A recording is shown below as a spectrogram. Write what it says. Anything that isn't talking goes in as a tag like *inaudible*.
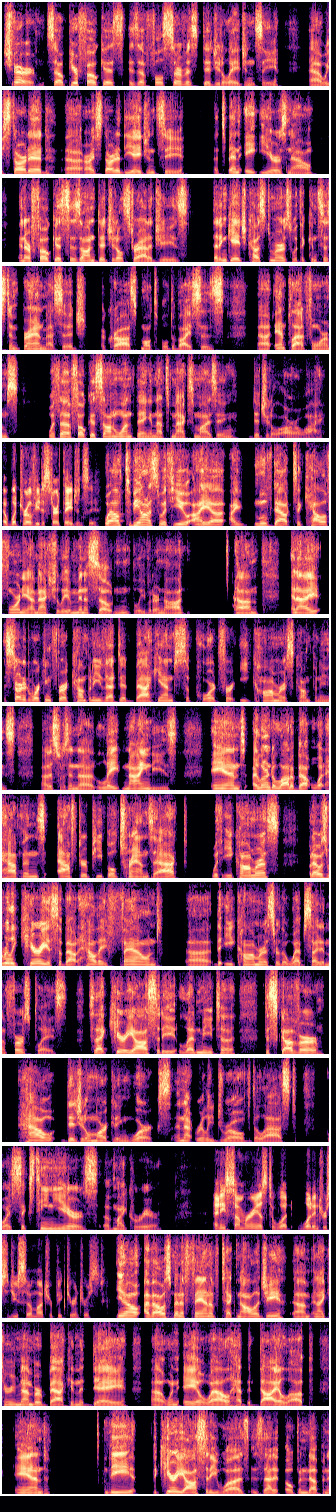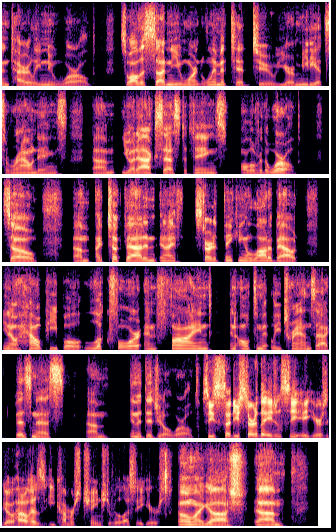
Sure. So, Pure Focus is a full service digital agency. Uh, we started, uh, or I started the agency, it's been eight years now and our focus is on digital strategies that engage customers with a consistent brand message across multiple devices uh, and platforms with a focus on one thing, and that's maximizing digital ROI. Uh, what drove you to start the agency? Well, to be honest with you, I uh, I moved out to California. I'm actually a Minnesotan, believe it or not. Um, and I started working for a company that did back end support for e commerce companies. Uh, this was in the late 90s. And I learned a lot about what happens after people transact with e commerce. But I was really curious about how they found uh, the e commerce or the website in the first place. So that curiosity led me to discover how digital marketing works. And that really drove the last boy, 16 years of my career. Any summary as to what what interested you so much or piqued your interest? You know, I've always been a fan of technology, um, and I can remember back in the day uh, when AOL had the dial-up, and the the curiosity was is that it opened up an entirely new world. So all of a sudden, you weren't limited to your immediate surroundings. Um, you had access to things all over the world. So um, I took that and, and I started thinking a lot about, you know, how people look for and find and ultimately transact business um, in the digital world. So you said you started the agency eight years ago. How has e-commerce changed over the last eight years? Oh my gosh, um,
